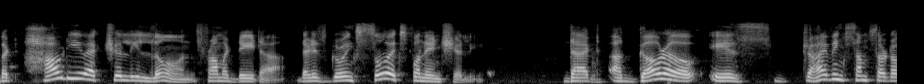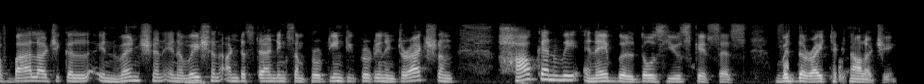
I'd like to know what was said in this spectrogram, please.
But how do you actually learn from a data that is growing so exponentially that a Gaurav is driving some sort of biological invention, innovation, mm. understanding some protein to protein interaction? How can we enable those use cases with the right technology?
